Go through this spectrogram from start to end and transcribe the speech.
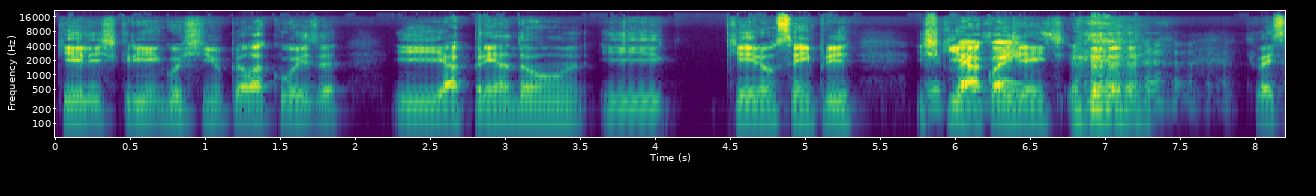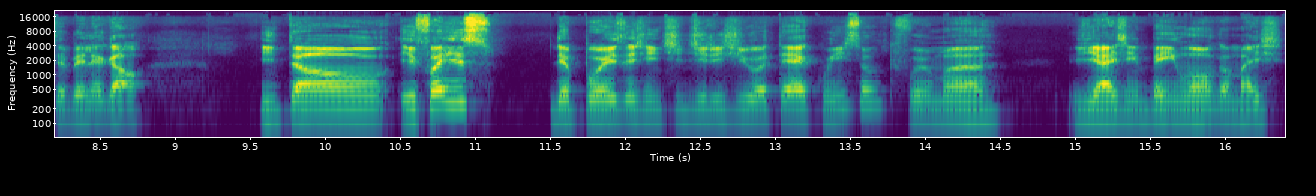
que eles criem gostinho pela coisa e aprendam e queiram sempre esquiar com a gente. Com a gente. que vai ser bem legal. Então, e foi isso. Depois a gente dirigiu até Queenstown, que foi uma Viagem bem longa, mas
